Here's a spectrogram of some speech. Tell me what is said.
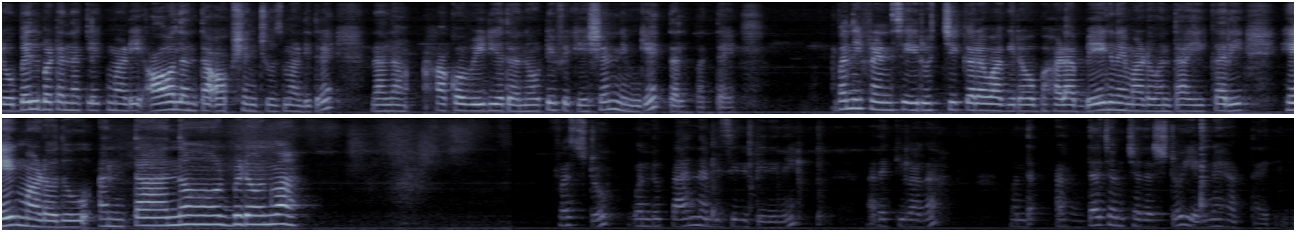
ಇರೋ ಬೆಲ್ ಬಟನ್ನ ಕ್ಲಿಕ್ ಮಾಡಿ ಆಲ್ ಅಂತ ಆಪ್ಷನ್ ಚೂಸ್ ಮಾಡಿದರೆ ನಾನು ಹಾಕೋ ವಿಡಿಯೋದ ನೋಟಿಫಿಕೇಷನ್ ನಿಮಗೆ ತಲುಪತ್ತೆ. ಬನ್ನಿ ಫ್ರೆಂಡ್ಸ್ ಈ ರುಚಿಕರವಾಗಿರೋ ಬಹಳ ಬೇಗನೆ ಮಾಡುವಂಥ ಈ ಕರಿ ಹೇಗೆ ಮಾಡೋದು ಅಂತ ನೋಡಿಬಿಡೋಣವಾ. ಫಸ್ಟು ಒಂದು ಪ್ಯಾನ್ನ ಬಿಸಿಗಿಟ್ಟಿದ್ದೀನಿ ಅದಕ್ಕಿವಾಗ ಒಂದು ಅರ್ಧ ಚಮಚದಷ್ಟು ಎಣ್ಣೆ ಹಾಕ್ತಾಯಿದ್ದೀನಿ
